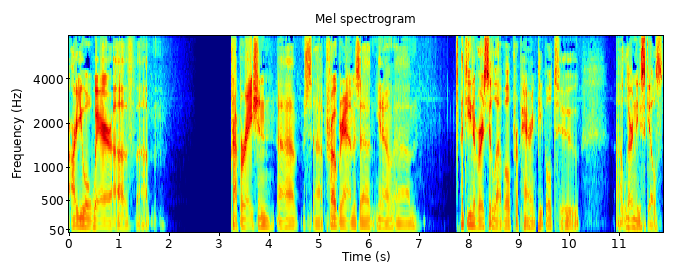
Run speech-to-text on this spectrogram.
are you aware of um, preparation programs you know um, at the university level preparing people to uh, learn these skills?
